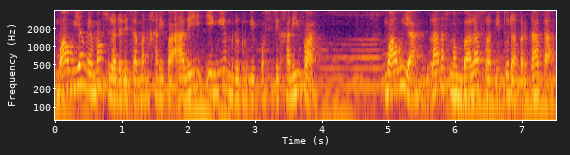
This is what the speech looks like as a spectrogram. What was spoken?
Muawiyah memang sudah dari zaman Khalifah Ali ingin menduduki posisi khalifah. Muawiyah lantas membalas surat itu dan berkata,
